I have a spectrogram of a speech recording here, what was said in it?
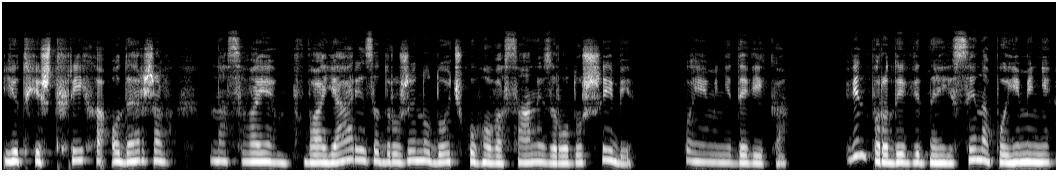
Юдхіштхріха одержав на своєму ваярі за дружину дочку Говасани з роду Шибі по імені Девіка. Він породив від неї сина по імені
